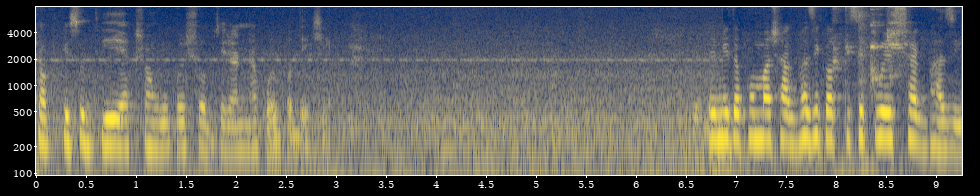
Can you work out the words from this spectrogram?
সব কিছু দিয়ে একসঙ্গে করে সবজি রান্না করব দেখি। এমনি তখন মা শাক ভাজি করতেছে পুঁয়ের শাক ভাজি।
